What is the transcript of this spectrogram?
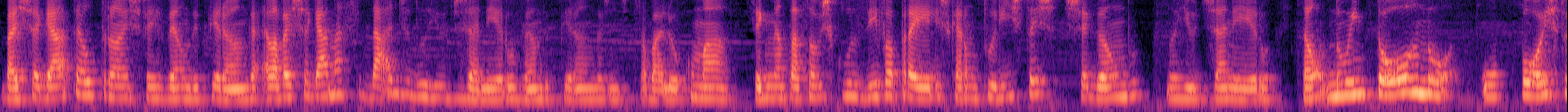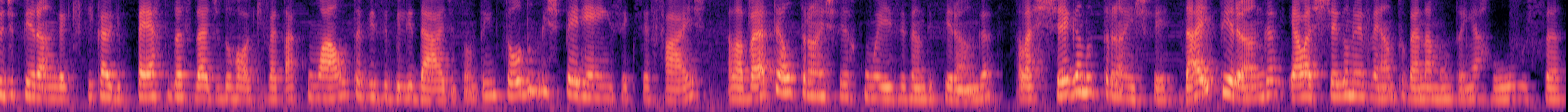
vai chegar até o transfer vendo Ipiranga, ela vai chegar na cidade do Rio de Janeiro vendo Ipiranga. A gente trabalhou com uma segmentação exclusiva para eles, que eram turistas chegando no Rio de Janeiro. Então, no entorno o posto de Piranga, que fica ali perto da cidade do Rock, vai estar com alta visibilidade. Então tem toda uma experiência que você faz. Ela vai até o transfer com o ex-evento Ipiranga. Ela chega no transfer da Ipiranga, ela chega no evento, vai na montanha russa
